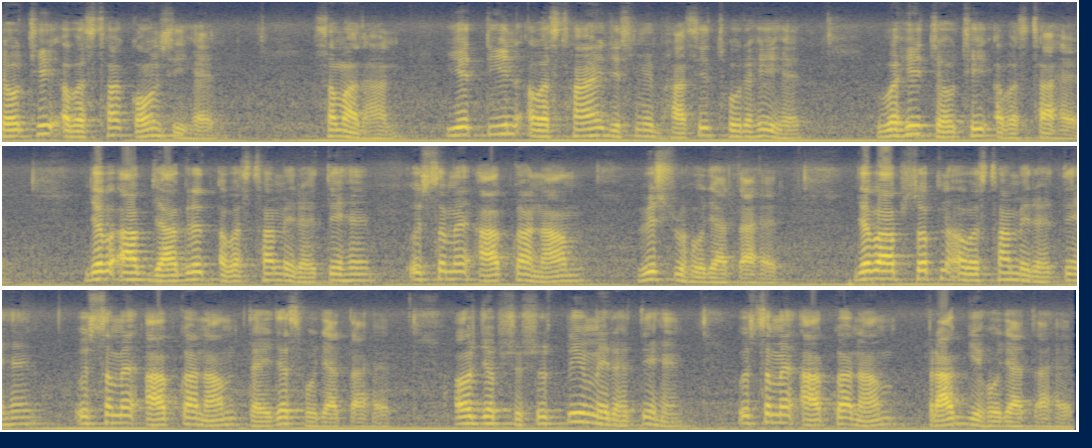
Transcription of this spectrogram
चौथी अवस्था कौन सी है? समाधान। ये तीन अवस्थाएँ जिसमें भाषित हो रही है, वही चौथी अवस्था है। जब आप जागृत अवस्था में रहते हैं, उस समय आपका नाम विश्व हो जाता है। जब आप स्वप्न अवस्था में रहते हैं, उस समय आपका नाम तेजस हो जाता है। और जब सुश्रुति में रहते हैं, उस समय आपका नाम प्राग्ञ हो जाता है।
